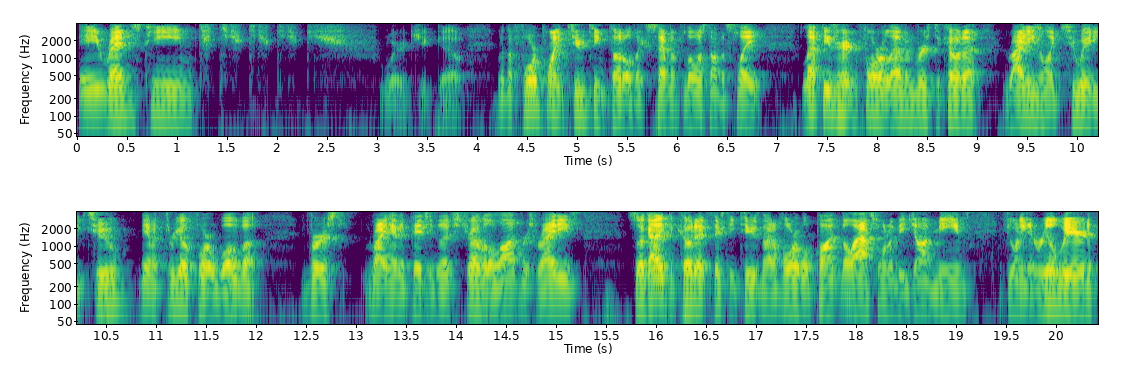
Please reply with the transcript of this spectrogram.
A Reds team, where'd you go? with a 4.2 team total. It's like seventh lowest on the slate. Lefties are hitting 411 versus Dakota. Righties only 282. They have a 304 woba versus right-handed pitches. They've struggled a lot versus righties. So a guy like Dakota at 62 is not a horrible punt. The last one would be John Means. If you want to get real weird,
